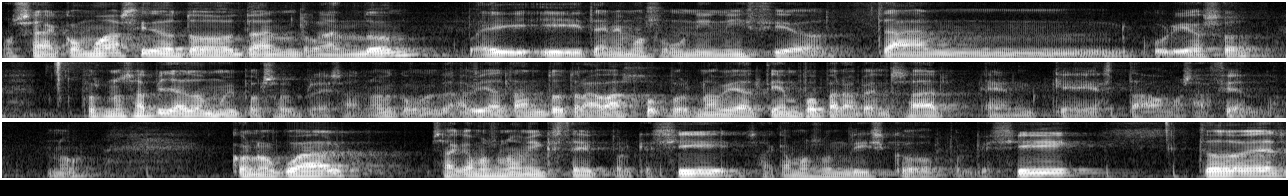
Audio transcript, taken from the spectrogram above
O sea, como ha sido todo tan random y, y tenemos un inicio tan curioso, pues nos ha pillado muy por sorpresa, ¿no? Como había tanto trabajo, pues no había tiempo para pensar en qué estábamos haciendo, ¿no? Con lo cual, sacamos una mixtape porque sí, sacamos un disco porque sí. Todo es,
